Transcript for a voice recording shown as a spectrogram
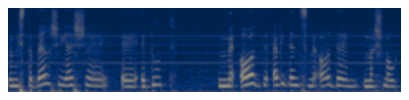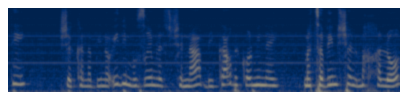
ומסתבר שיש עדות מאוד, evidence מאוד משמעותי שקנבינואידים עוזרים לשינה בעיקר בכל מיני מצבים של מחלות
